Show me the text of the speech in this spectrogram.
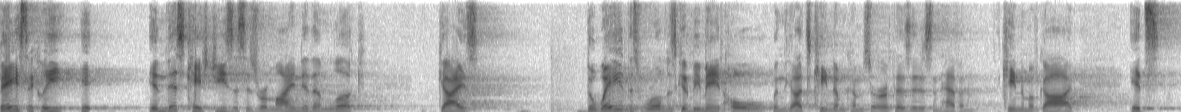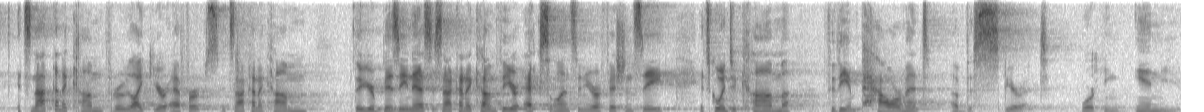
Basically, it, in this case, Jesus is reminding them look, guys, the way this world is going to be made whole when God's kingdom comes to earth as it is in heaven, the kingdom of God, it's, it's not going to come through like your efforts. It's not going to come through your busyness. It's not going to come through your excellence and your efficiency. It's going to come through the empowerment of the Spirit working in you.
